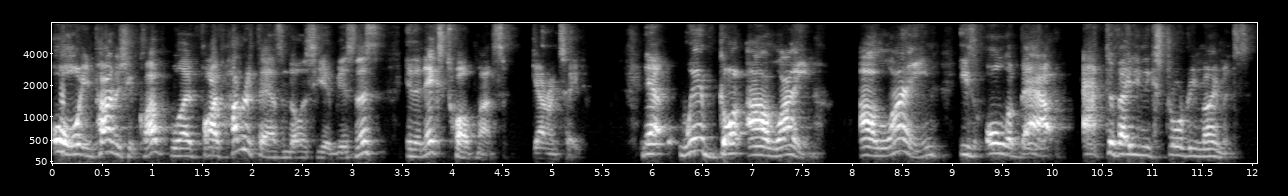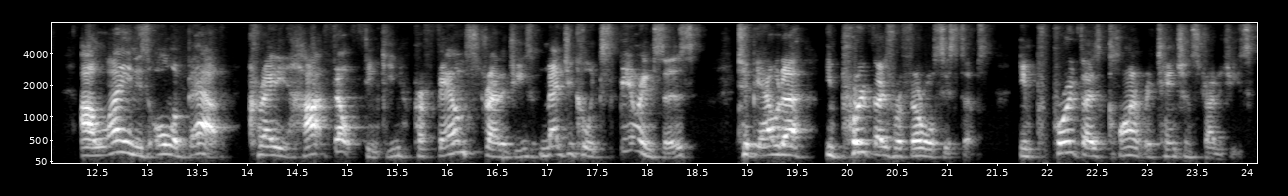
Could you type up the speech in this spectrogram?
Or in Partnership Club, we'll add $500,000 to your business in the next 12 months, guaranteed. Now, we've got our lane. Our lane is all about activating extraordinary moments. Our lane is all about creating heartfelt thinking, profound strategies, magical experiences to be able to improve those referral systems, improve those client retention strategies,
